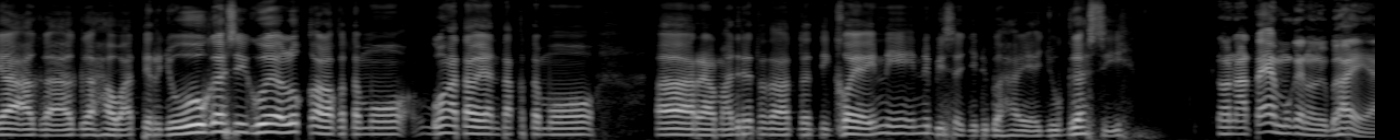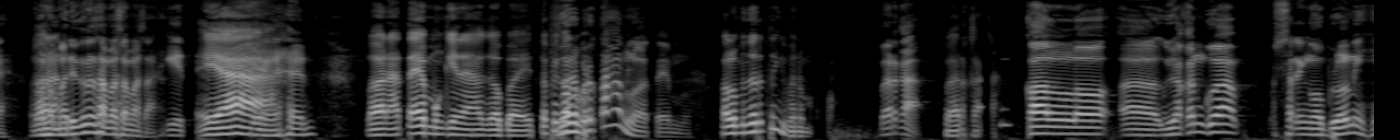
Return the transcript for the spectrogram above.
ya agak-agak khawatir juga sih gue lu kalau ketemu gua nggak tahu ya entah ketemu eh, Real Madrid atau Atletico ya ini ini bisa jadi bahaya juga sih. Non ATM mungkin lebih bahaya. Ah. Kalau Madrid kan sama-sama sakit. Iya. Ya kan? Lawan ATM mungkin agak baik. Tapi kalau bertahan loh ATM kalau menurut lu gimana? Barca. Barca. Kalau eh ya kan gua sering ngobrol nih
